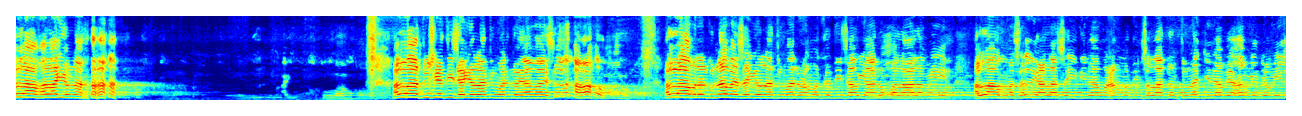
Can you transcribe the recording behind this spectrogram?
আল্লাহ ভালাইও না। আল্লাহ দুষে দি চাইও না তোমার দয়া বাসাও আল্লাহ আমার গুনা বাসাইও না তোমার রহমত দি চাও ইয়া রব্বাল আলামিন। আল্লাহুম্মা সাল্লি আলা সাইয়্যিদিনা মুহাম্মাদিন সালাতান তুনাজ্জিনা বিহা মিন জামিল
